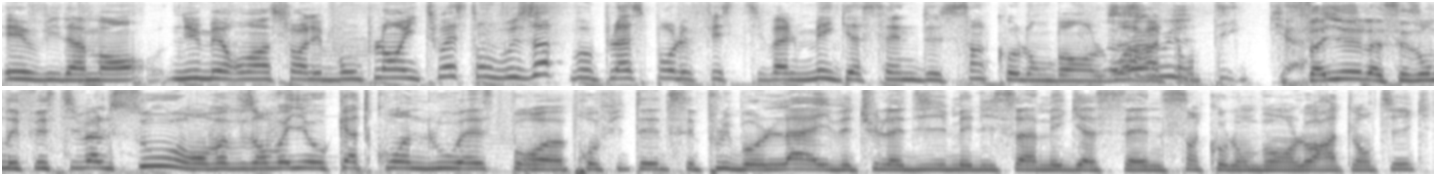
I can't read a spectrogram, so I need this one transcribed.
Et évidemment, numéro 1 sur les bons plans It West, on vous offre vos places pour le festival Mégacène de Saint-Colomban en Loire-Atlantique. Ça y est, la saison des festivals s'ouvre. On va vous envoyer aux quatre coins de l'Ouest pour euh, profiter de ces plus beaux lives. Et tu l'as dit, Mélissa, Mégacène, Saint-Colomban, en Loire-Atlantique.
